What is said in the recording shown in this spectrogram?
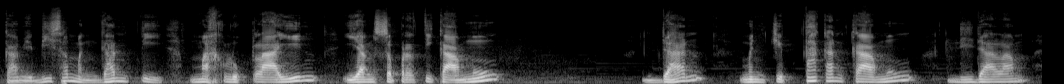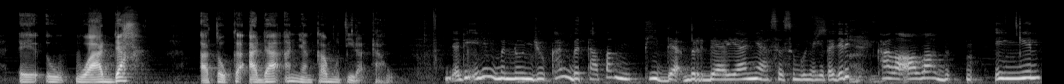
kami bisa mengganti makhluk lain yang seperti kamu dan menciptakan kamu di dalam eh, wadah atau keadaan yang kamu tidak tahu jadi ini menunjukkan betapa tidak berdayanya sesungguhnya kita. Jadi kalau Allah ingin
